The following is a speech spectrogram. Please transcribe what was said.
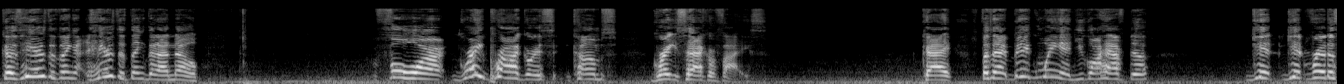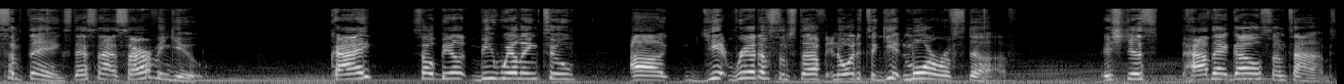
cause here's the thing, here's the thing that I know. For great progress comes great sacrifice. Okay? For that big win, you're gonna have to get get rid of some things that's not serving you. Okay? So be, be willing to uh, get rid of some stuff in order to get more of stuff. It's just how that goes sometimes.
